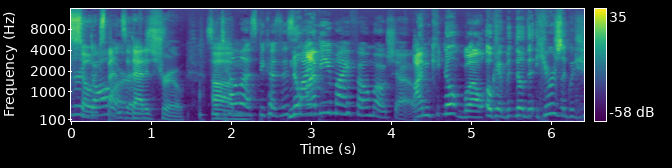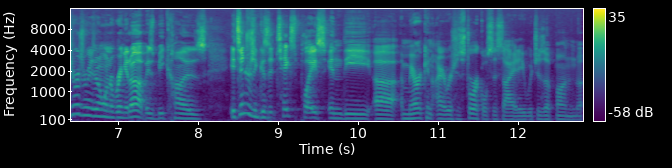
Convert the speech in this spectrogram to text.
it's so $300. expensive. that is true. So tell Um, us because this no, might I'm- be my FOMO show. I'm no well okay, but no. The, here's like here's the reason I want to bring it up is because it's interesting because it takes place in the uh, American Irish Historical Society, which is up on uh,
